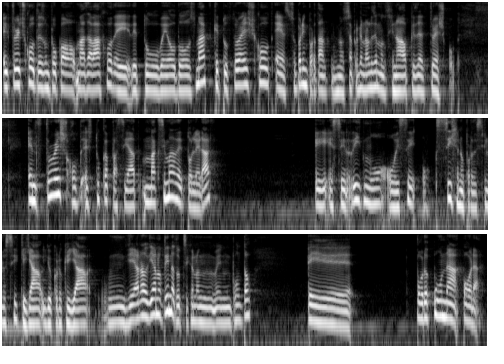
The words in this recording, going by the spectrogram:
el threshold es un poco más abajo de, de tu VO2 max, que tu threshold es súper importante, no sé por qué no les he mencionado qué es el threshold. El threshold es tu capacidad máxima de tolerar eh, ese ritmo o ese oxígeno, por decirlo así, que ya yo creo que ya, mm, ya, no, ya no tienes oxígeno en, un punto, eh, por una hora.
